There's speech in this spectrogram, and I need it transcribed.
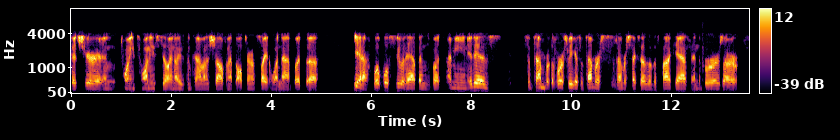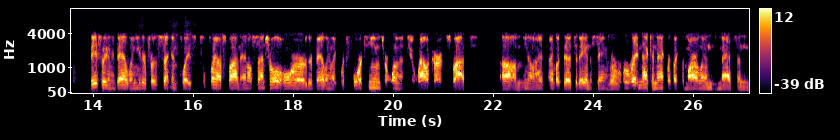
pitched here in 2020. Still, I know he's been kind of on the shelf and at the alternate site and whatnot, but uh, yeah, we'll we'll see what happens. But I mean, it is September, the first week of September, September 6th as of this podcast, and the Brewers are basically going to be battling either for the second place playoff spot in the NL Central, or they're battling like with four teams for one of the two wild card spots. Um, you know, I, I looked at it today in the standings. We're, we're right neck and neck with like the Marlins, Mets, and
